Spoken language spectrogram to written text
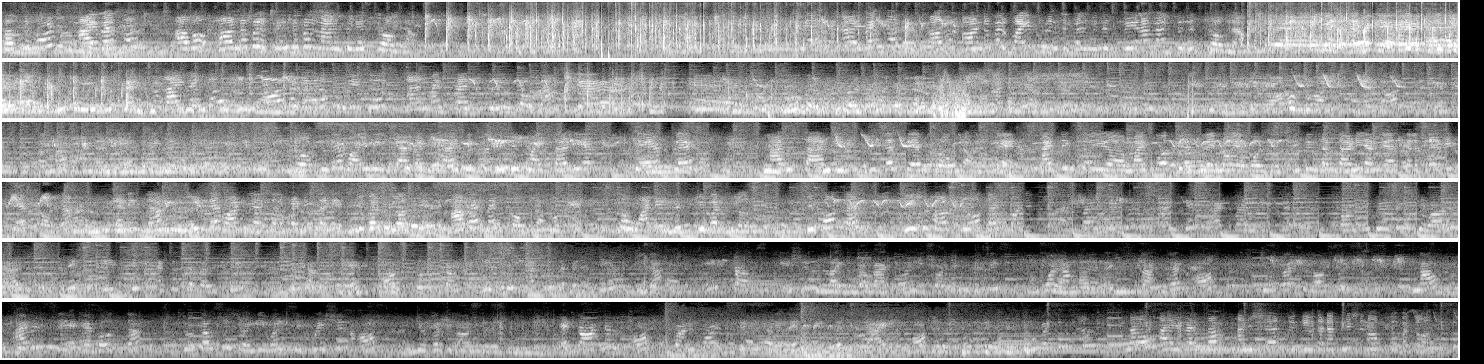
First of all, I welcome our Honorable Principal Ma'am to this program. I welcome our Honorable Vice Principal, Mrs. Veena Ma'am, to this program. Same program, okay? I think so you, uh, my fourth year may know about this. This is the third year we are celebrating same program. That is the, today what we are celebrating that is tuberculosis awareness program, okay? So what is this tuberculosis? Before that, we should have know that what is advantages and disadvantages contributing to our health with easy accessibility to healthcare. Also comes easy accessibility to the intoxication like tobacco, nicotine, which is one of the risk factor of tuberculosis. Now, I will say about the 2021 situation of tuberculosis. A total of 1.6 million people died of tuberculosis. Now I welcome Anisha to give the definition of tuberculosis.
